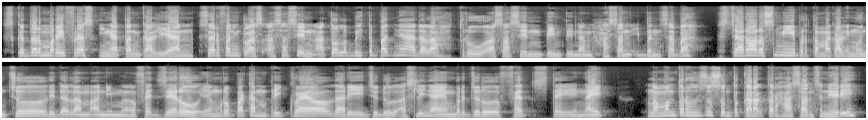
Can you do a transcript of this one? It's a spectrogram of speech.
sekedar merefresh ingatan kalian, Servant Class Assassin atau lebih tepatnya adalah True Assassin pimpinan Hasan Ibn Sabah secara resmi pertama kali muncul di dalam anime Fate Zero yang merupakan prequel dari judul aslinya yang berjudul Fate Stay Night. Namun terkhusus untuk karakter Hasan sendiri,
